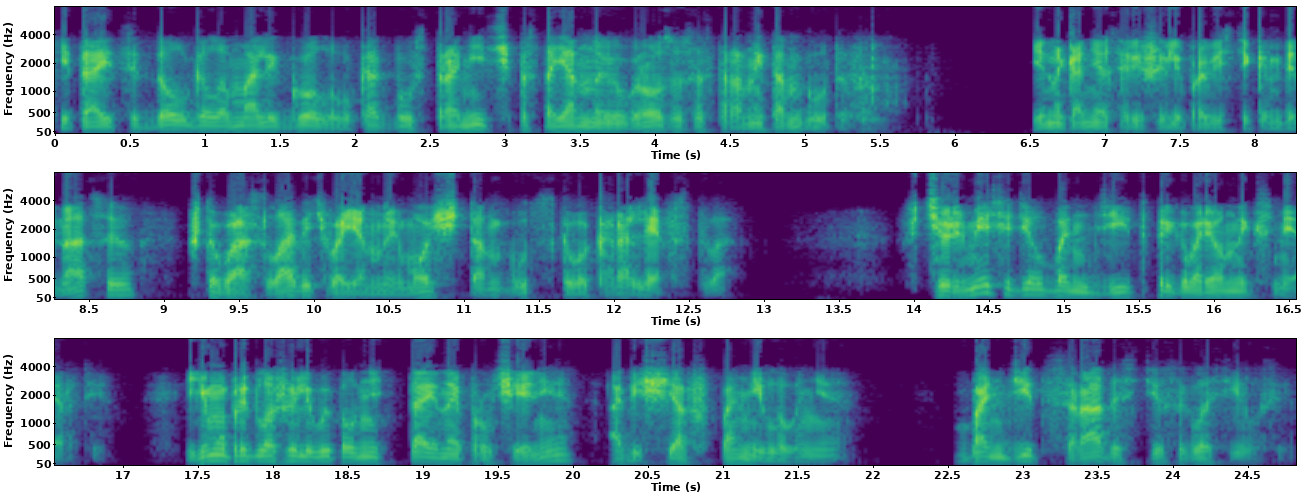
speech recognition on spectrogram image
Китайцы долго ломали голову, как бы устранить постоянную угрозу со стороны тангутов. И, наконец, решили провести комбинацию, чтобы ослабить военную мощь Тангутского королевства. В тюрьме сидел бандит, приговоренный к смерти. Ему предложили выполнить тайное поручение, обещав помилование. Бандит с радостью согласился.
